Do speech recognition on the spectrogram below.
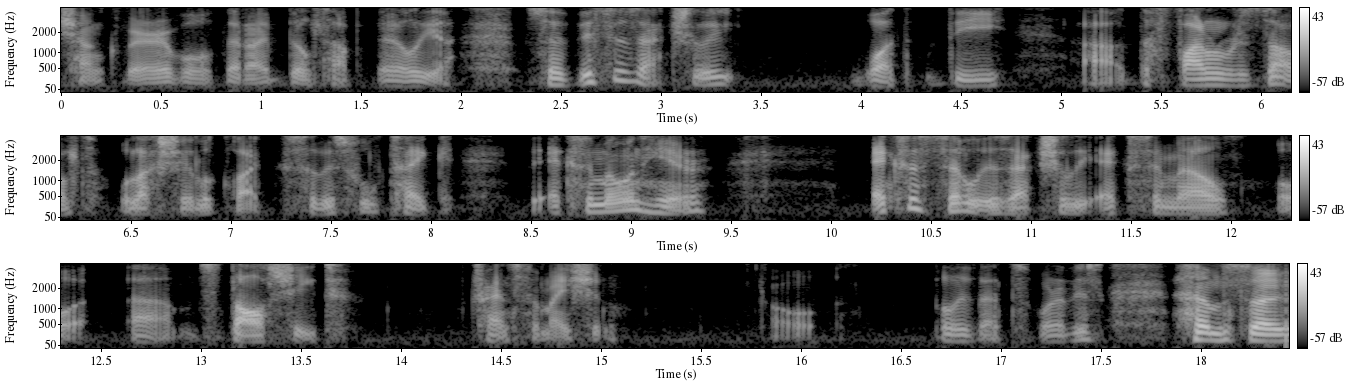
chunk variable that I built up earlier. So this is actually what the uh, the final result will actually look like. So this will take the XML in here. XSL is actually XML or um, style sheet transformation. Believe that's what it is. Um, so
